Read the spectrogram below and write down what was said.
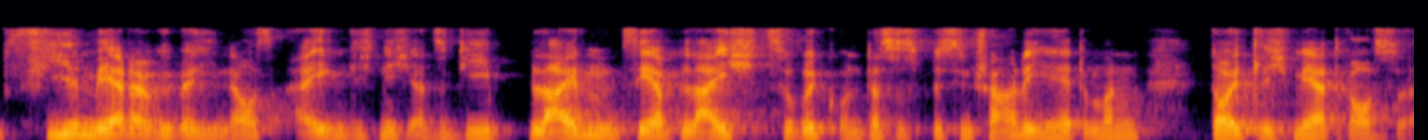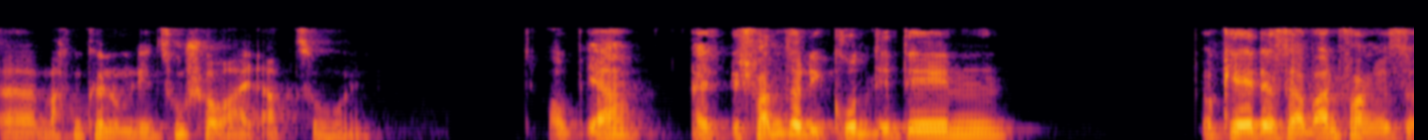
viel mehr darüber hinaus eigentlich nicht. Also die bleiben sehr bleich zurück und das ist ein bisschen schade. Hier hätte man deutlich mehr draus äh, machen können, um den Zuschauer halt abzuholen. Ja, also ich fand so die Grundideen, okay, das am Anfang ist,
